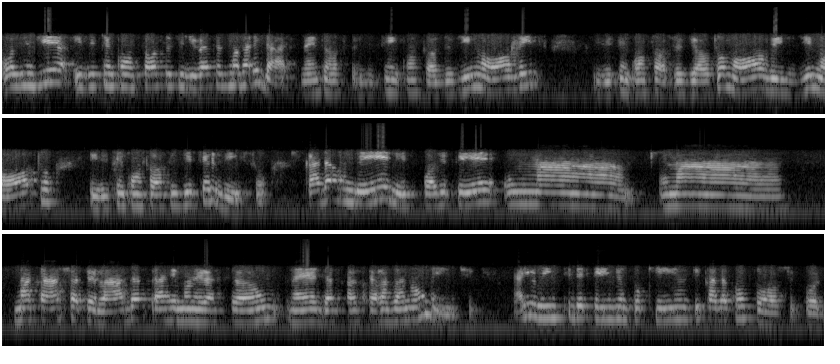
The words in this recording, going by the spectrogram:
Hoje em dia existem consórcios de diversas modalidades, né? Então, existem consórcios de imóveis, existem consórcios de automóveis, de moto, existem consórcios de serviço. Cada um deles pode ter uma, uma uma taxa atrelada para remuneração né, das parcelas anualmente. Aí o índice depende um pouquinho de cada consórcio, pode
